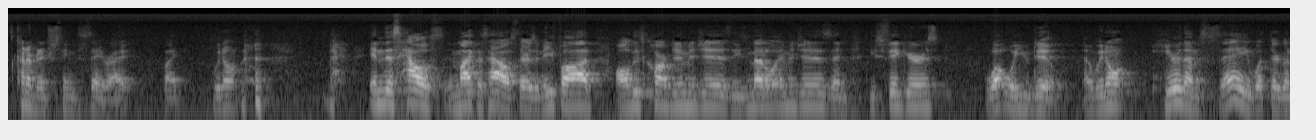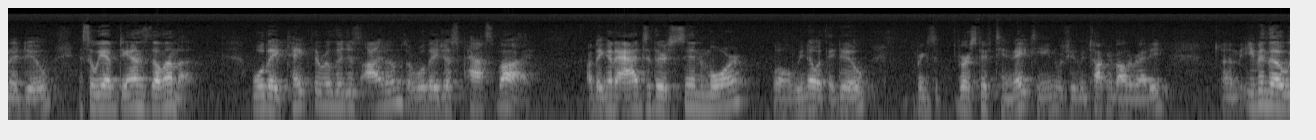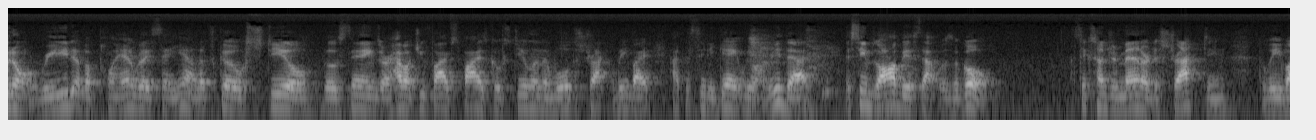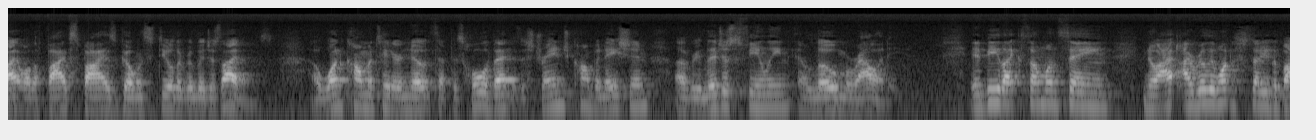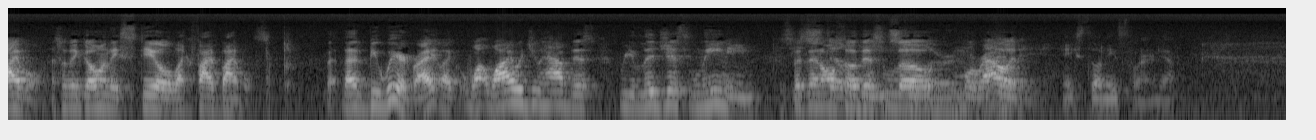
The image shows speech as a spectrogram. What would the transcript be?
It's kind of an interesting to say, right? Like we don't in this house, in Micah's house, there's an ephod, all these carved images, these metal images, and these figures. What will you do? And we don't hear them say what they're going to do. And so we have Dan's dilemma. Will they take the religious items or will they just pass by? Are they going to add to their sin more? Well, we know what they do. Brings verse 15 and 18, which we've been talking about already. Um, even though we don't read of a plan where they say, yeah, let's go steal those things, or how about you five spies go steal them and we'll distract the Levite at the city gate, we don't read that. It seems obvious that was the goal. 600 men are distracting the Levite while the five spies go and steal the religious items. Uh, one commentator notes that this whole event is a strange combination of religious feeling and low morality. It'd be like someone saying, you know, I, I really want to study the Bible. And so they go and they steal like five Bibles. That'd be weird, right? Like, why, why would you have this religious leaning, but then also this low morality? He still needs to learn, yeah.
